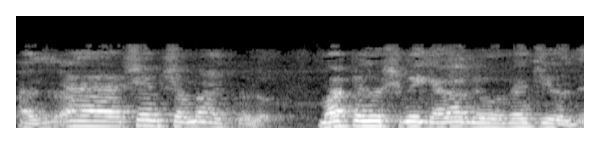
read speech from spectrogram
אז השם שמע את קולו. מה פירוש מי גרם לראובן שיודע?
